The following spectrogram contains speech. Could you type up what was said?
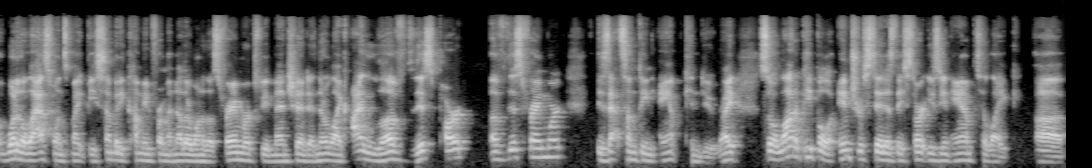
one of the last ones might be somebody coming from another one of those frameworks we mentioned, and they're like, I love this part of this framework is that something amp can do right? So a lot of people are interested as they start using amp to like uh,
